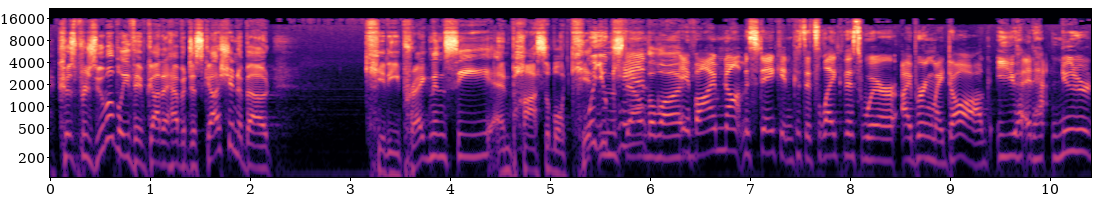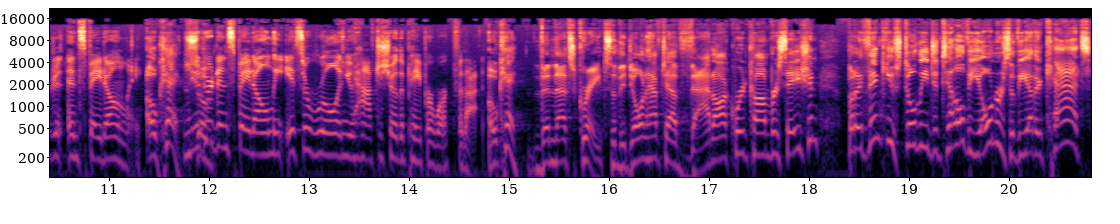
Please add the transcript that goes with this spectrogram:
because presumably they've got to have a discussion about kitty pregnancy and possible kittens down the line. if I'm not mistaken, because it's like this where I bring my dog, you had neutered and spayed only. Okay, so- neutered and spayed only. It's a rule, and you have to show the paperwork for that. Okay, then that's great. So they don't have to have that awkward conversation. But I think you still need to tell the owners of the other cats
